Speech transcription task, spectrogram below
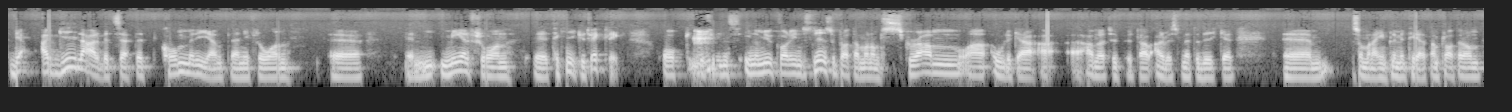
det agila arbetssättet kommer egentligen ifrån eh, mer från eh, teknikutveckling. Och det finns, inom mjukvaruindustrin så pratar man om Scrum och olika andra typer av arbetsmetodiker eh, som man har implementerat. Man pratar om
